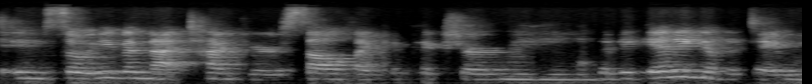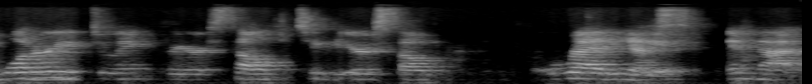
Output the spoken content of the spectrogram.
And, and so even that time for yourself, I could picture at the beginning of the day, what are you doing for yourself to get yourself ready Yes. in that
